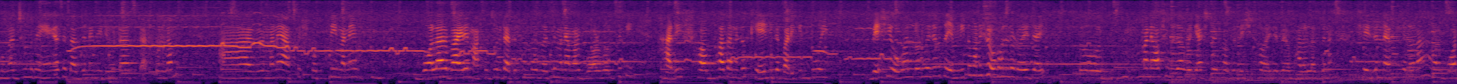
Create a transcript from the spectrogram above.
ঘুমের ঝুল ভেঙে গেছে, তার জন্য ভিডিওটা স্টার্ট করলাম। আর মানে আজকে সত্যি মানে বলার বাইরে মাছের ঝোলটা এত সুন্দর হয়েছে মানে আমার বর বলছে কি, হাড়ির সব ভাত আমি তো খেয়ে নিতে পারি, কিন্তু ওই বেশি ওভারলোড হয়ে যাবে তো এমনি তো মানুষের ওভারলোড হয়ে যায়। তো মানে অসুবিধা হবে গ্যাস্ট্রিক হবে, বেশি খাওয়া যাবে, ভালো লাগবে না, সেই জন্য আর খেলো না। আমার বর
